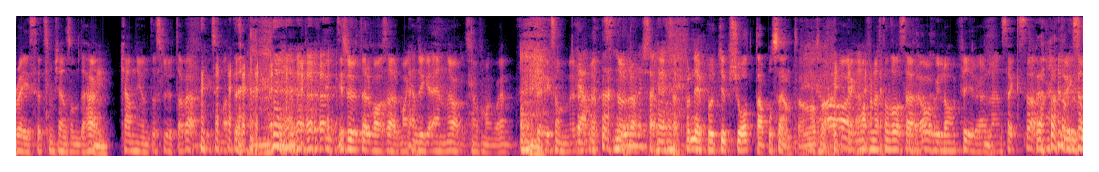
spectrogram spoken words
racet som känns som det här kan ju inte sluta väl. Liksom att det, till, till slut är det bara så här, man kan dricka en öl sen får man gå hem. För att det liksom rummet snurrar. För ner på typ 28 procent eller något sånt här. Ja, man får nästan ta så här, ja, vill du ha en fyra eller en sexa? liksom.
